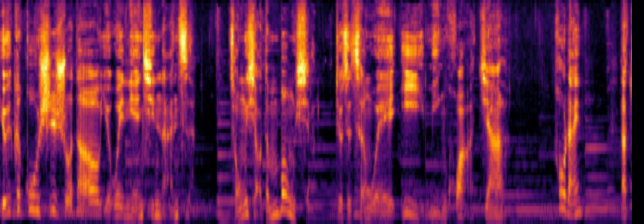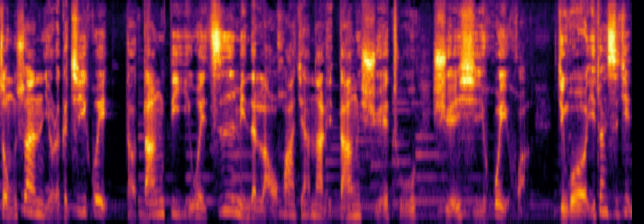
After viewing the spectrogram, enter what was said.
有一个故事说到，有位年轻男子，从小的梦想就是成为一名画家了。后来，他总算有了个机会，到当地一位知名的老画家那里当学徒，学习绘画。经过一段时间，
